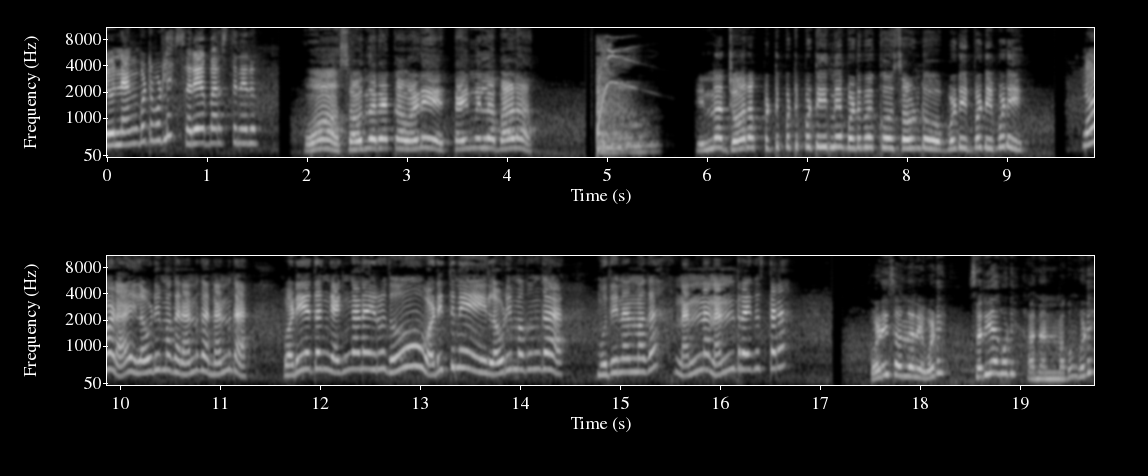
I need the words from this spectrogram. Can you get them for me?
ಇವನ್ ಹೆಂಗ್ ಬಿಟ್ಬಿಡ್ಲಿ? ಸರಿಯಾಗಿ ಬರ್ಸ್ತೀನಿ ಇರು. ಓ ಸೌಂದರ್ಯಕ್ಕ ಹೊಡಿ ಟೈಮ್ ಇಲ್ಲ ಬಾಳ. ಇನ್ನ ಜೋರಾಗಿ ಪಟ್ಟಿ ಪಟ್ಟಿ ಪಟ್ಟಿ ಇನ್ನೇ ಬಡಿಬೇಕು ಸೌಂಡು. ಬಡಿ ಬಡಿ ಬಡಿ. ನೋಡ ಈ ಲೌಡಿ ಮಗ ನನ್ಗ ನನ್ಗ. ಒಡೆಯದಂಗೆ ಹೆಂಗಣ ಇರೋದು? ಹೊಡಿತೀನಿ ಲೌಡಿ ಮಗಂಗ. ಮುದಿ ನನ್ನ ಮಗ ನನ್ನ ನನ್ನ ರೇಗಿಸ್ತಾರ? ಒಡಿ ಸಂದರಿ ಹೊಡಿ ಸರಿಯಾಗಿ ಹೊಡಿ ಆ ನನ್ನ ಮಗನ್ ಹೊಡಿ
